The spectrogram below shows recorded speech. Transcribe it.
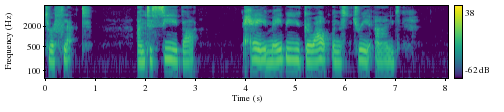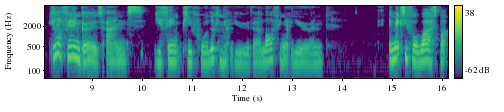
to reflect, and to see that, hey, maybe you go out in the street and you're not feeling good and you think people are looking at you, they're laughing at you, and it makes you feel worse. But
